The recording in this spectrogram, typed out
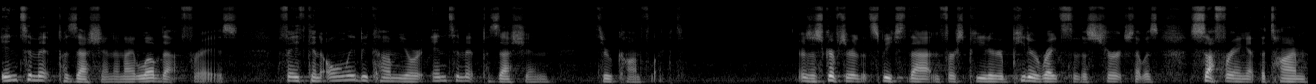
intimate possession. And I love that phrase. Faith can only become your intimate possession through conflict. There's a scripture that speaks to that in 1 Peter. Peter writes to this church that was suffering at the time.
